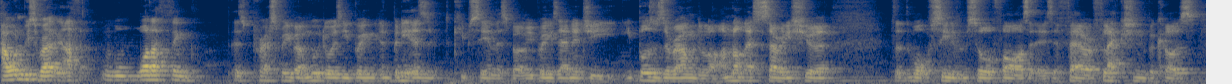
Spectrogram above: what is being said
I wouldn't be surprised. I th- what I think has impressed me about Muto is he brings, and Benitez keeps saying this about him. He brings energy. He buzzes around a lot. I'm not necessarily sure that what we've seen of him so far is a fair reflection because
